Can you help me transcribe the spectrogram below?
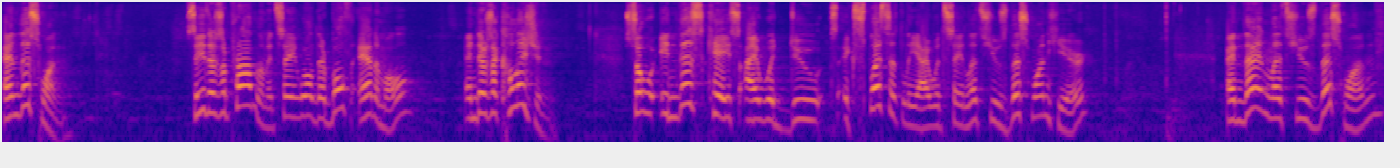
and this one? See, there's a problem. It's saying, well, they're both animal, and there's a collision. So in this case, I would do, explicitly, I would say, let's use this one here, and then let's use this one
